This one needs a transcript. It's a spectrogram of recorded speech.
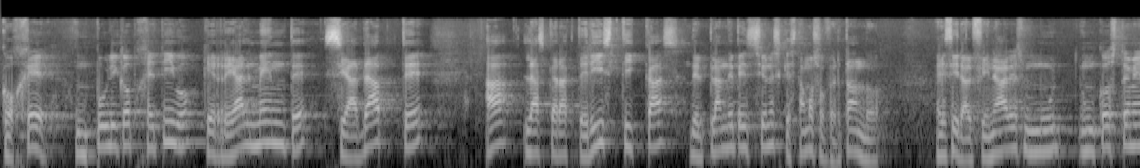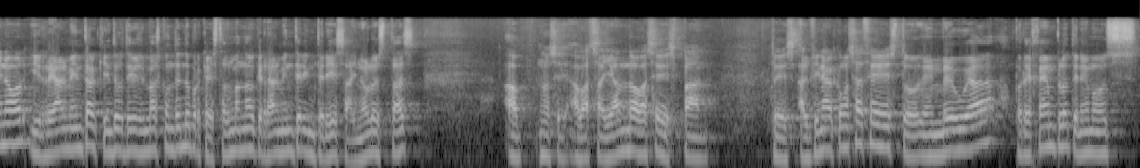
coger un público objetivo que realmente se adapte a las características del plan de pensiones que estamos ofertando. Es decir, al final es un coste menor y realmente al cliente lo tienes más contento porque le estás mandando que realmente le interesa y no lo estás no sé, avasallando a base de spam. Entonces, al final, ¿cómo se hace esto? En BVA, por ejemplo, tenemos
